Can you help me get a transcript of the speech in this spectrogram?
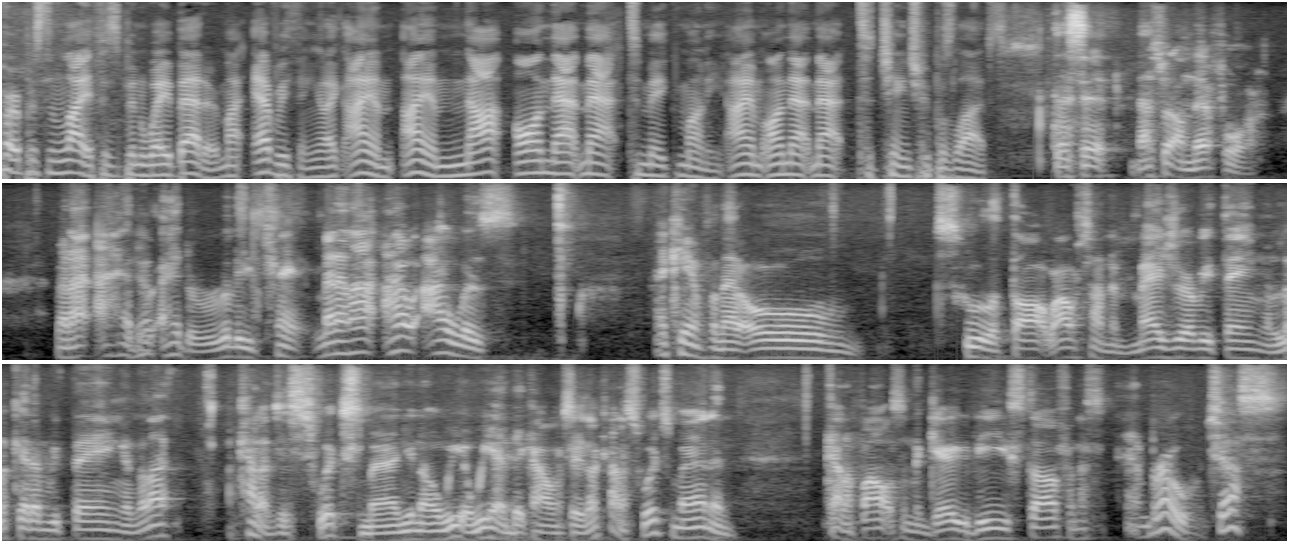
purpose in life has been way better. My everything. Like I am I am not on that mat to make money. I am on that mat to change people's lives. That's it. That's what I'm there for. Man, I, I had yep. to, I had to really change. Man, I, I I was I came from that old school of thought where I was trying to measure everything and look at everything, and then I, I kind of just switched, man. You know, we we had that conversation. I kind of switched, man, and kind of followed some of Gary Vee stuff, and I said, man, bro, just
